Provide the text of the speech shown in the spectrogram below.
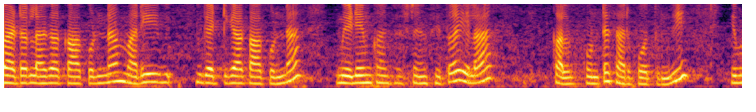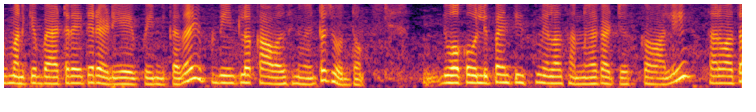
బ్యాటర్ లాగా కాకుండా మరీ గట్టిగా కాకుండా మీడియం కన్సిస్టెన్సీతో ఇలా కలుపుకుంటే సరిపోతుంది. ఇప్పుడు మనకి బ్యాటర్ అయితే రెడీ అయిపోయింది కదా ఇప్పుడు దీంట్లో కావాల్సినవి ఏంటో చూద్దాం. ఒక ఉల్లిపాయని తీసుకుని ఇలా సన్నగా కట్ చేసుకోవాలి. తర్వాత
